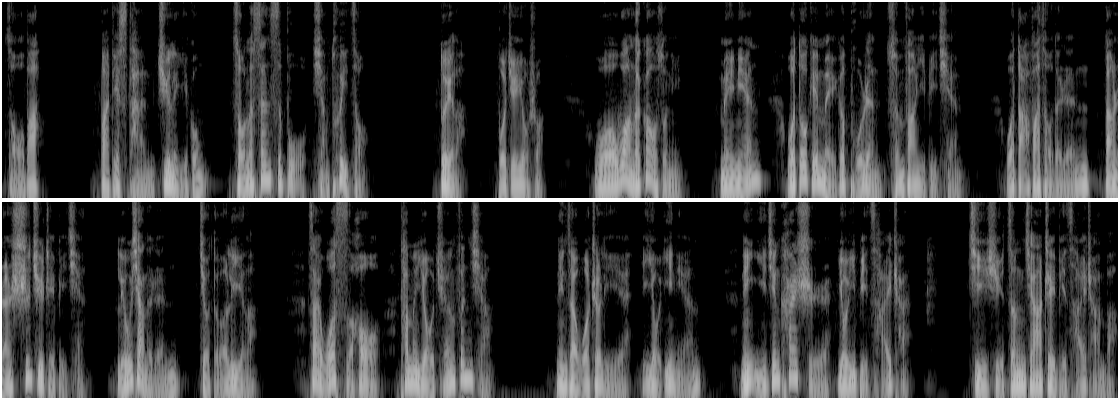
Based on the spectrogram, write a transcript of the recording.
走吧，巴蒂斯坦鞠了一躬，走了三四步，想退走。对了，伯爵又说，我忘了告诉你，每年我都给每个仆人存放一笔钱。我打发走的人当然失去这笔钱，留下的人就得利了。在我死后，他们有权分享。您在我这里已有一年，您已经开始有一笔财产，继续增加这笔财产吧。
